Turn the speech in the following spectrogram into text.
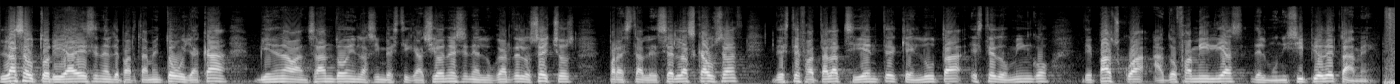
Las autoridades en el departamento de Boyacá vienen avanzando en las investigaciones en el lugar de los hechos para establecer las causas de este fatal accidente que enluta este domingo de Pascua a dos familias del municipio de Tame.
